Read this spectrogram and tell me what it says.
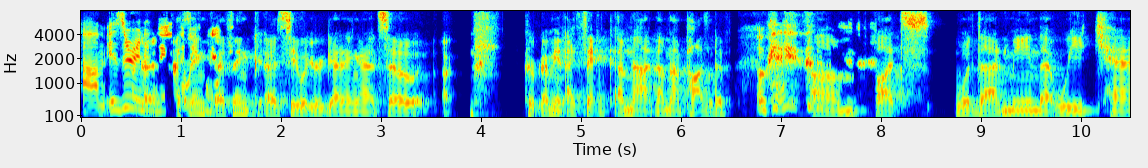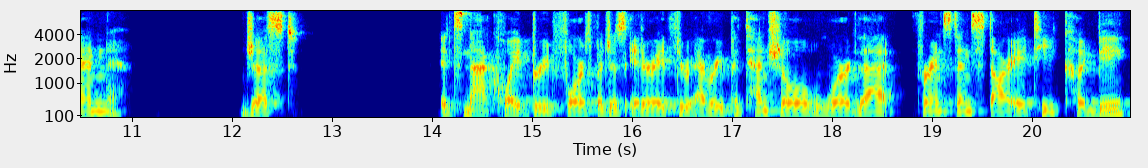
Um is there any Okay. way I think can I think I see what you're getting at. So, uh, I mean, I think I'm not I'm not positive, Okay. um, but would that mean that we can just? It's not quite brute force, but just iterate through every potential word that, for instance, star at could be,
